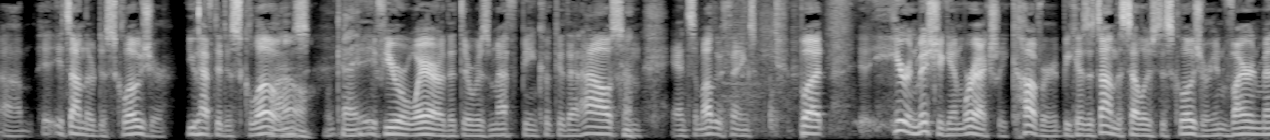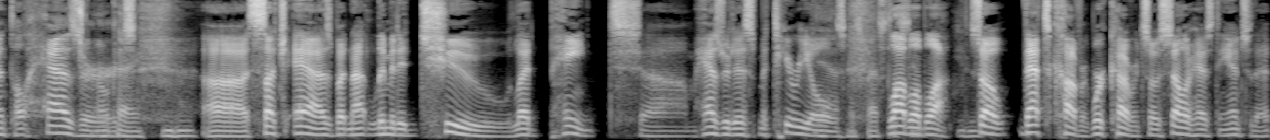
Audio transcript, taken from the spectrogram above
um, it's on their disclosure. You have to disclose Wow. Okay. if you're aware that there was meth being cooked at that house and, and some other things. But here in Michigan, we're actually covered because it's on the seller's disclosure. Environmental hazards, Okay. Mhm. uh, such as, but not limited to, lead paint, um, hazardous materials, Yeah, blah, blah, blah. So that's covered. We're covered. So a seller has to answer that.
